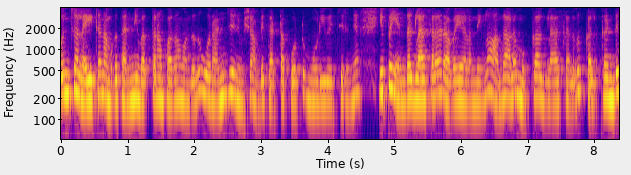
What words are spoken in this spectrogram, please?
கொஞ்சம் லைட்டாக நமக்கு தண்ணி வத்தனப்பா தான் வந்தது. ஒரு அஞ்சு நிமிஷம் அப்படியே தட்டை போட்டு மூடி வச்சிருங்க. இப்போ எந்த கிளாஸால் ரவை இழந்தீங்களோ அதால் முக்கால் கிளாஸ் அளவு கல்கண்டு.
